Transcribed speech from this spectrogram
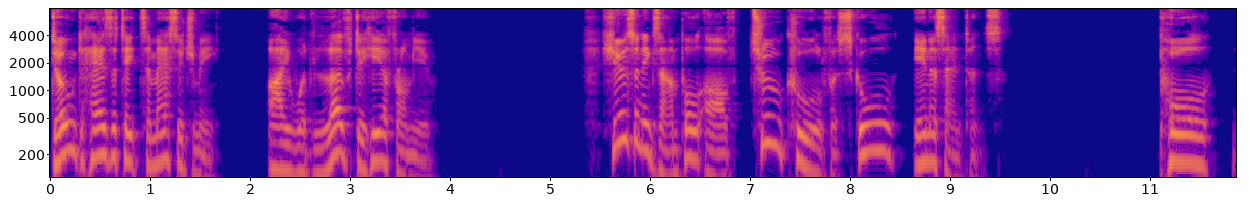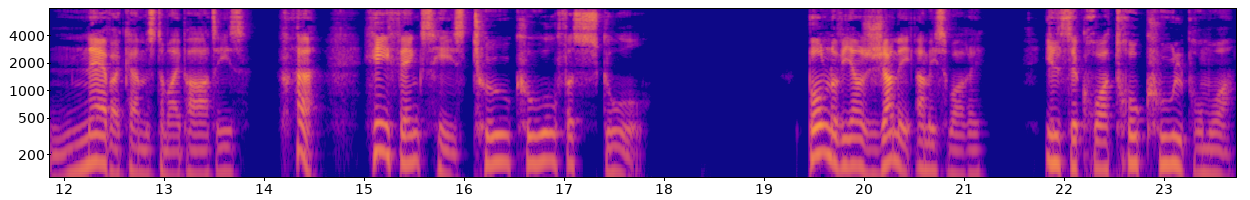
don't hesitate to message me. I would love to hear from you. Here's an example of too cool for school in a sentence. Paul never comes to my parties. Ha! He thinks he's too cool for school. Paul ne vient jamais à mes soirées. Il se croit trop cool pour moi.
